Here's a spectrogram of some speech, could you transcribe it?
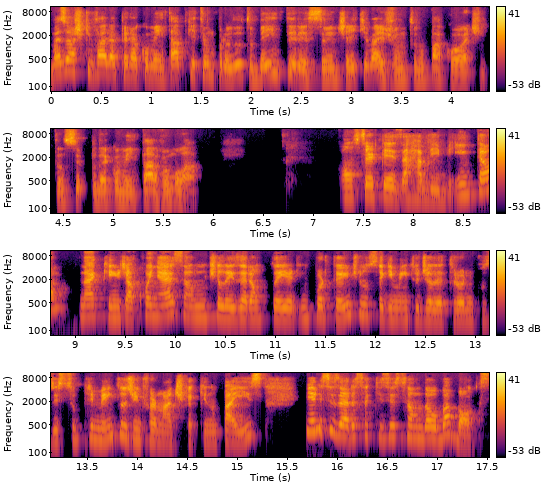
mas eu acho que vale a pena comentar porque tem um produto bem interessante aí que vai junto no pacote. Então, se você puder comentar, vamos lá. Com certeza, Habib. Então, né, quem já conhece, a Multilaser é um player importante no segmento de eletrônicos e suprimentos de informática aqui no país, e eles fizeram essa aquisição da Obabox.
